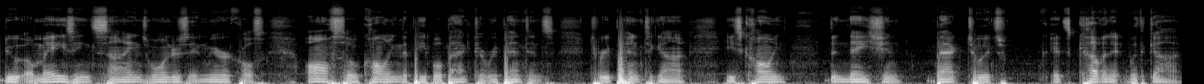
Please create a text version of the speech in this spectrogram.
do amazing signs, wonders, and miracles, also calling the people back to repentance, to repent to God. He's calling the nation back to its its covenant with God.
